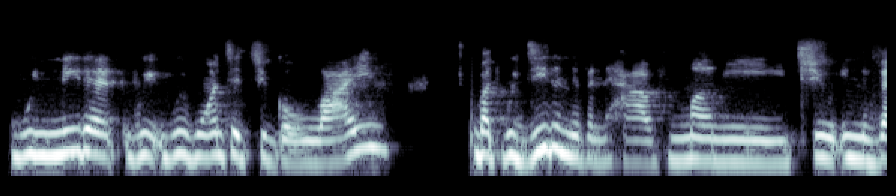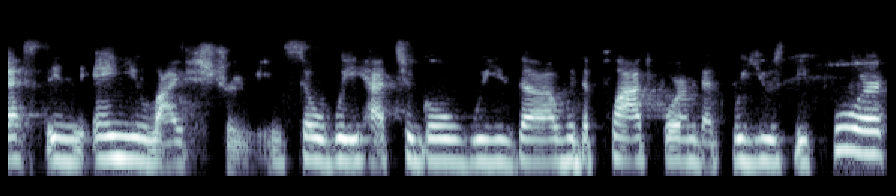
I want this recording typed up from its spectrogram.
we needed we we wanted to go live, but we didn't even have money to invest in any live streaming. So we had to go with uh, with the platform that we used before,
